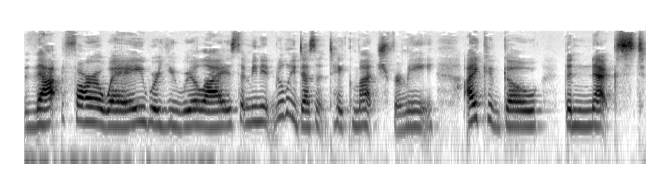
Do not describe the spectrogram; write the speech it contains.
that far away where you realize, I mean, it really doesn't take much for me. I could go the next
